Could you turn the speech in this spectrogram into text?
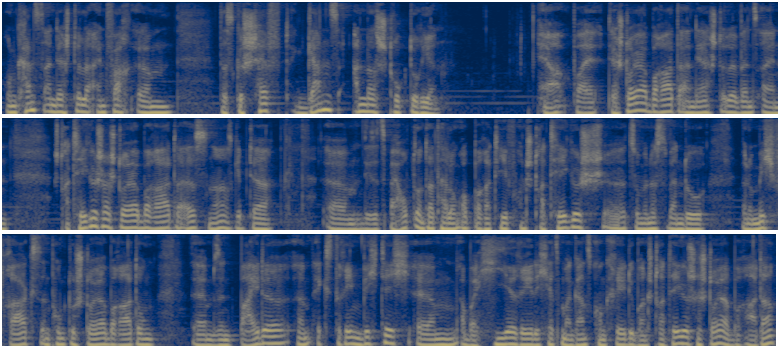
und kannst an der Stelle einfach ähm, das Geschäft ganz anders strukturieren. Ja, weil der Steuerberater an der Stelle, wenn es ein strategischer Steuerberater ist, ne, es gibt ja ähm, diese zwei Hauptunterteilungen, operativ und strategisch, äh, zumindest wenn du, wenn du mich fragst in puncto Steuerberatung, ähm, sind beide ähm, extrem wichtig. Ähm, aber hier rede ich jetzt mal ganz konkret über einen strategischen Steuerberater,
